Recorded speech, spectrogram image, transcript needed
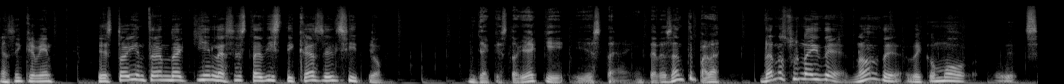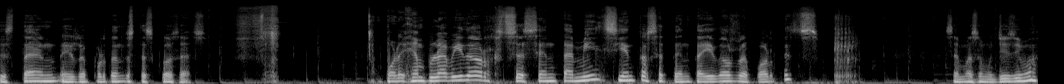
Así que bien, estoy entrando aquí en las estadísticas del sitio, ya que estoy aquí y está interesante para darnos una idea, ¿no? De, cómo eh, se están reportando estas cosas. Por ejemplo, ha habido 60.172 reportes. Se me hace muchísimo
